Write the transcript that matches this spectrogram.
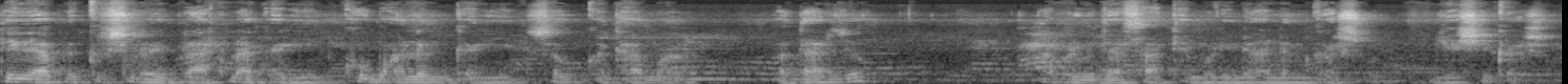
તેવી આપણે કૃષ્ણની પ્રાર્થના કરીએ, ખૂબ આનંદ કરીએ. સૌ કથામાં પધારજો. આપણે બધા સાથે મળીને આનંદ કરશું. જય શ્રી કૃષ્ણ.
